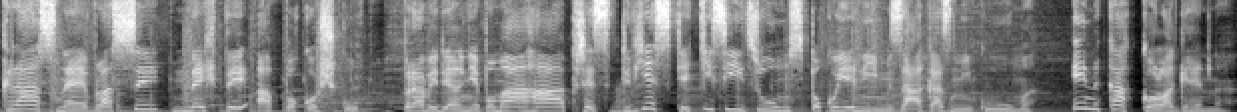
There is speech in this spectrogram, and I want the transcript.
krásné vlasy, nechty a pokožku. Pravidelně pomáhá přes 200 tisícům spokojeným zákazníkům. Inka Kolagen.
